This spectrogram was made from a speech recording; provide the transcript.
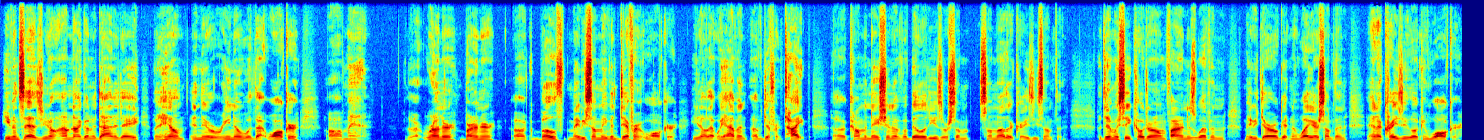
He even says, you know, I'm not going to die today. But him in the arena with that walker, oh man, that runner, burner, uh, both, maybe some even different walker, you know, that we haven't of different type, a combination of abilities or some, some other crazy something. But then we see Codron firing his weapon, maybe Daryl getting away or something, and a crazy looking Walker.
